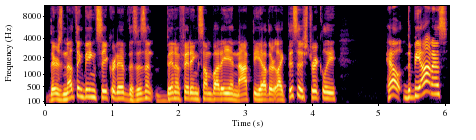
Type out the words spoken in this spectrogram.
there's nothing being secretive. This isn't benefiting somebody and not the other. Like this is strictly hell. To be honest,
